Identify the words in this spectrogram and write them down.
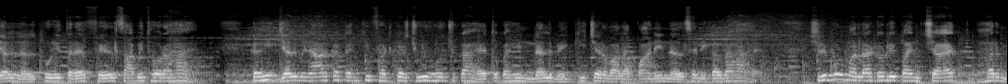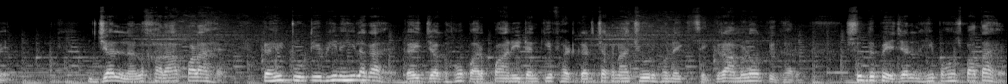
जल नल पूरी तरह फेल साबित हो रहा है। कहीं जल मीनार का टंकी फटकर चूर हो चुका है तो कहीं नल में कीचड़ वाला पानी नल से निकल रहा है। श्रीपुर मल्ला टोली पंचायत भर में जल नल खराब पड़ा है। कहीं टूटी भी नहीं लगा है। कई जगहों पर पानी टंकी फटकर चकनाचूर होने से ग्रामीणों के घर शुद्ध पेयजल नहीं पहुँच पाता है।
